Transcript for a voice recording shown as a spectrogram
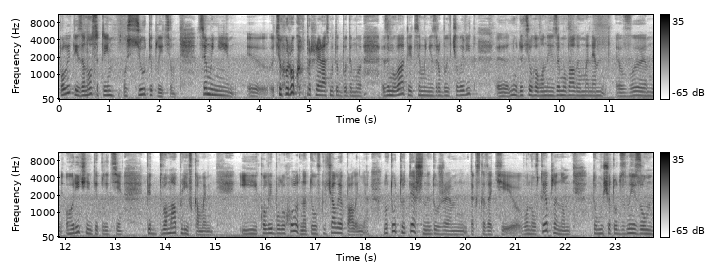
полити і заносити ось цю теплицю. Це мені е, цього року перший раз ми тут будемо зимувати. Це мені зробив чоловік. Е, Ну, до цього вони зимували у мене в горічній теплиці під двома плівками. І коли було холодно, то включали опалення. Ну тут теж не дуже, так сказати, воно втеплено, тому що тут знизу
